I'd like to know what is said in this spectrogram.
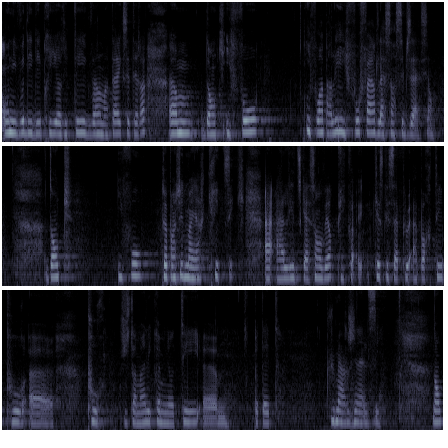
au niveau des, priorités gouvernementales, etc. donc, il faut, il faut en parler, il faut faire de la sensibilisation. Donc, il faut te pencher de manière critique à, l'éducation ouverte, puis qu'est-ce que ça peut apporter pour, euh, pour justement les communautés euh, peut-être plus marginalisées. Donc,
